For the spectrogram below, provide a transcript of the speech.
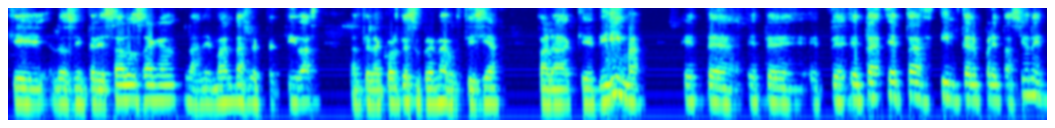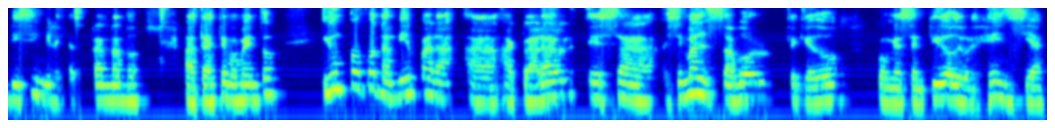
que los interesados hagan las demandas respectivas ante la Corte Suprema de Justicia para que dirima este, este, este, esta, estas interpretaciones disímiles que se están dando hasta este momento. Y un poco también para a, aclarar esa, ese mal sabor que quedó con el sentido de urgencia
